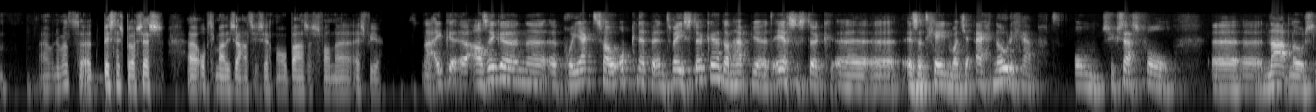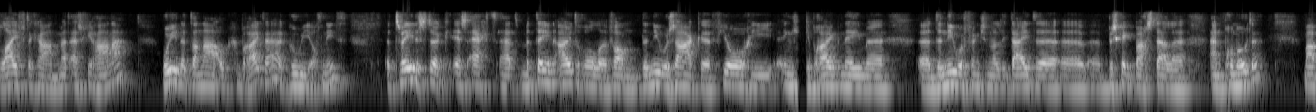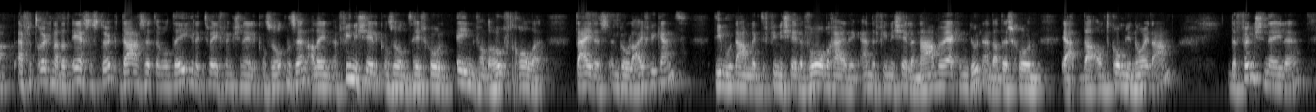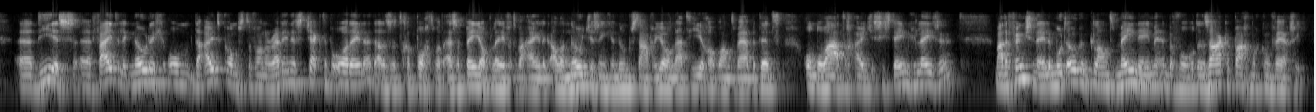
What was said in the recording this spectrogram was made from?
hoe noem het, uh, businessproces uh, optimalisatie zeg maar, op basis van S4? Nou, ik, als ik een project zou opknippen in twee stukken, dan heb je het eerste stuk is hetgeen wat je echt nodig hebt om succesvol naadloos live te gaan met S4 HANA. Hoe je het daarna ook gebruikt, hè, GUI of niet. Het tweede stuk is echt het meteen uitrollen van de nieuwe zaken, Fiori, in gebruik nemen, uh, de nieuwe functionaliteiten uh, beschikbaar stellen en promoten. Maar even terug naar dat eerste stuk. Daar zitten wel degelijk twee functionele consultants in. Alleen een financiële consultant heeft gewoon één van de hoofdrollen tijdens een go-live weekend. Die moet namelijk de financiële voorbereiding en de financiële nabewerking doen. En dat is gewoon, ja, daar ontkom je nooit aan. De functionele, uh, die is uh, feitelijk nodig om de uitkomsten van een readiness check te beoordelen. Dat is het rapport wat SAP oplevert, waar eigenlijk alle nootjes in genoemd staan van joh, let hierop, want we hebben dit onder water uit je systeem gelezen. Maar de functionele moet ook een klant meenemen in bijvoorbeeld een zakenpartnerconversie.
